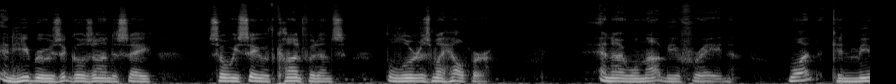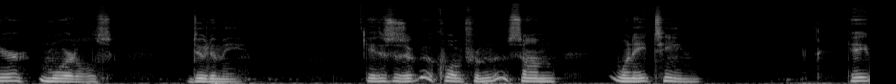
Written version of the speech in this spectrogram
in Hebrews, it goes on to say, So we say with confidence, The Lord is my helper, and I will not be afraid. What can mere mortals do to me? Okay, this is a, a quote from Psalm 118. Okay,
